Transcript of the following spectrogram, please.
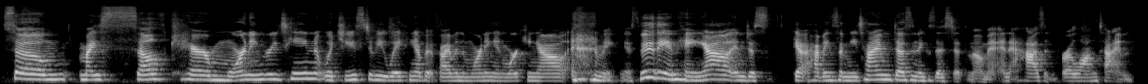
So my self-care morning routine, which used to be waking up at five in the morning and working out and making a smoothie and hanging out and just get having some me time doesn't exist at the moment and it hasn't for a long time.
